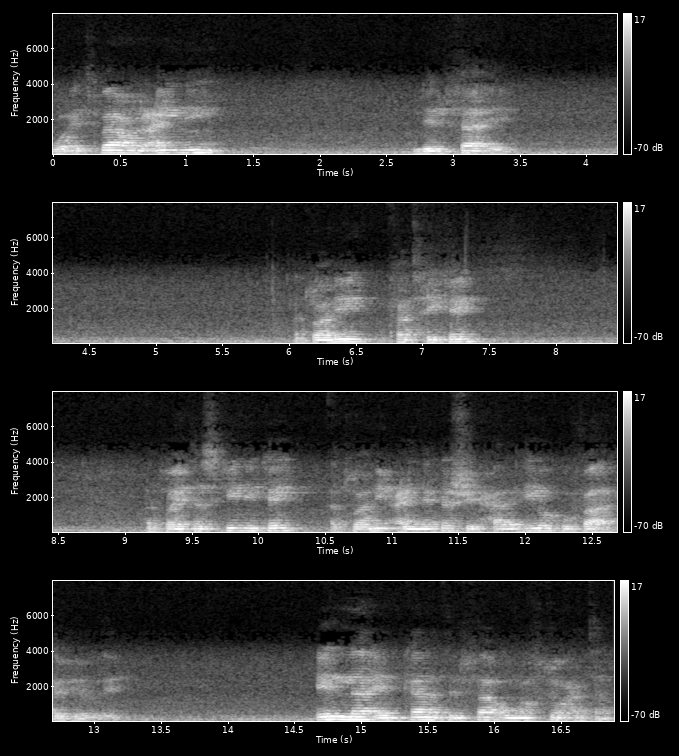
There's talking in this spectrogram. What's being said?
وإتباع العين للفاء. أتواني فتح كي؟ أتواني تسكين كي؟ أتواني عينك شي حركي وكفاءك في بدي إلا إن كانت الفاء مفتوحة.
